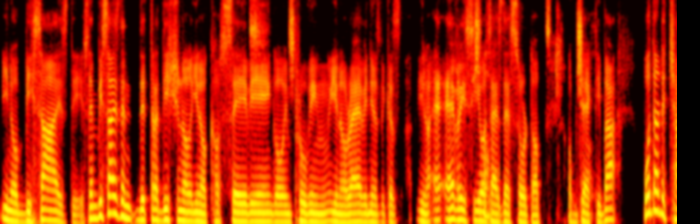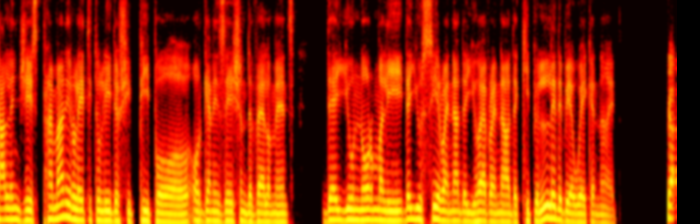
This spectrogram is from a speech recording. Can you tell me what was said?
you know besides this? And besides the, the traditional you know cost saving or improving you know revenues because you know every ceo has that sort of objective. But what are the challenges primarily related to leadership people organization development that you normally that you see right now that you have right now that keep you a little bit awake at night yeah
